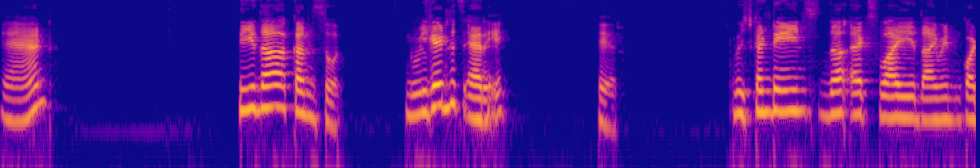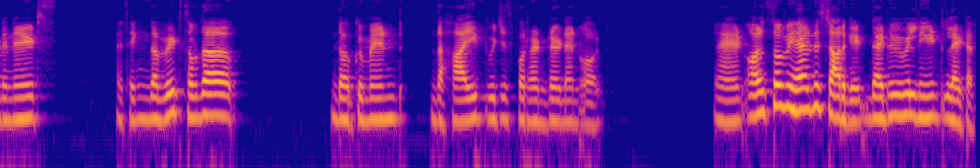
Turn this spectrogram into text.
and see the console. We will get this array here which contains the x y the i mean coordinates i think the width of the document the height which is 400 and all and also we have this target that we will need later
